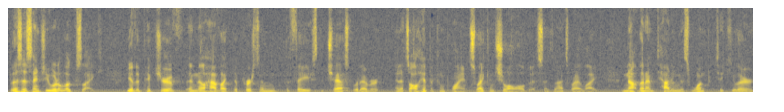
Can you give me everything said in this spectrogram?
But this is essentially what it looks like. You have the picture of, and they'll have like the person, the face, the chest, whatever, and it's all HIPAA compliant, so I can show all of this. And that's what I like. Not that I'm touting this one particular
